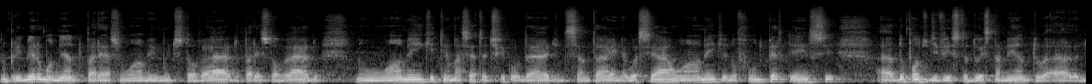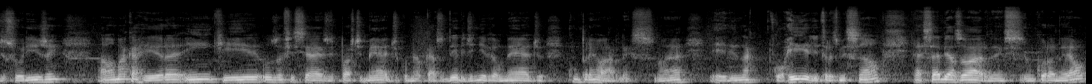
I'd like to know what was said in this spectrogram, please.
no primeiro momento parece um homem muito estovado, parece estovado, um homem que tem uma certa dificuldade de sentar e negociar, um homem que no fundo pertence, ah, do ponto de vista do estamento ah, de sua origem, a uma carreira em que os oficiais de porte médio, como é o caso dele, de nível médio, cumprem ordens. Não é? Ele, na correia de transmissão, recebe as ordens de um coronel,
